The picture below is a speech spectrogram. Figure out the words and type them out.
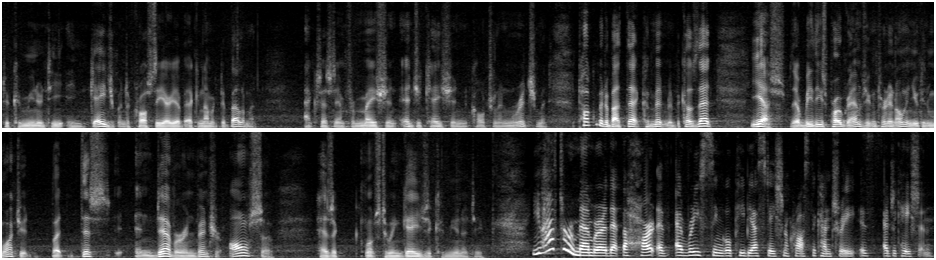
to community engagement across the area of economic development, access to information, education, cultural enrichment. Talk a bit about that commitment because that, yes, there'll be these programs, you can turn it on and you can watch it, but this endeavor and venture also has a, wants to engage the community. You have to remember that the heart of every single PBS station across the country is education.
